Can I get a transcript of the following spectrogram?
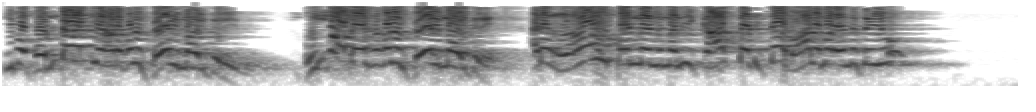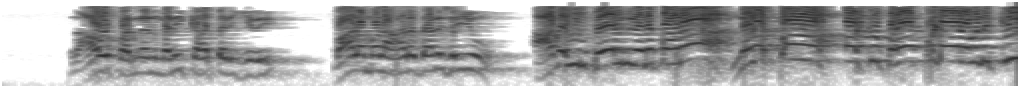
இப்ப கொண்டாட்டி ஆடப்படும் பேய் மாதிரி தெரியுது. உமா பேசப்படும் பேய் மாதிரி தெரியுது. அட ராவு பன்னெண்டு மணி காத்தடிச்சா வாழ மரம் என்ன செய்யும்? ராவு பன்னெண்டு மணி காத்தடிக்குது. வாழ மரம் ஆடத்தானே செய்யும்? அதையும் பேருந்து நினைப்பானா? நினைப்பா. பயப்படாதவனுக்கு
